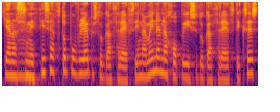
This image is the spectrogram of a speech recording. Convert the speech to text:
και να mm. συνηθίσει αυτό που βλέπει στον καθρέφτη, να μην ενεχοποιήσει τον καθρέφτη. Ξέρεις,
